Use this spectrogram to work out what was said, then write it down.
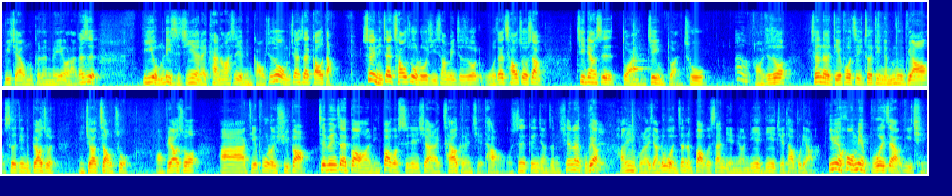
比起来，我们可能没有啦。但是以我们历史经验来看的话，是有点高，就是说我们现在在高档，所以你在操作逻辑上面，就是说我在操作上尽量是短进短出，嗯，好，就是说真的跌破自己设定的目标、设定的标准，你就要照做。哦，不要说啊跌破了续报，这边再报啊，你报个十年下来才有可能解套。我是跟你讲真的，现在股票是。航运股来讲，如果你真的报个三年呢，你也你也解套不了了，因为后面不会再有疫情，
